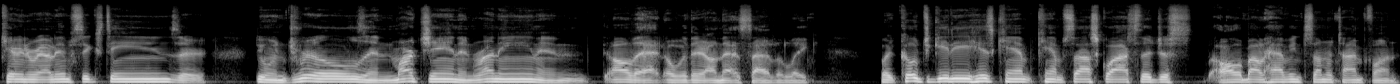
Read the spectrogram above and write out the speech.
carrying around M16s or doing drills and marching and running and all that over there on that side of the lake. But Coach Giddy, his camp, Camp Sasquatch, they're just all about having summertime fun.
